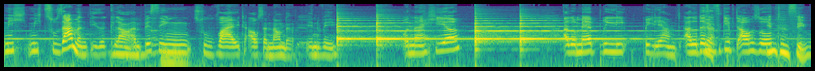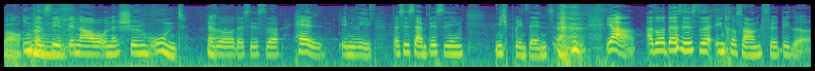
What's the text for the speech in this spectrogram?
nicht nicht zusammen diese Klang, ein bisschen zu weit auseinander irgendwie. Und dann hier also mehr brill brillant. Also das Ja. es gibt auch so Intensiv auch. intensiv, genau, und schön rund. Ja. Also das ist äh, hell irgendwie. Das ist ein bisschen nicht Präsenz. ja, also das ist äh, interessant für diese,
